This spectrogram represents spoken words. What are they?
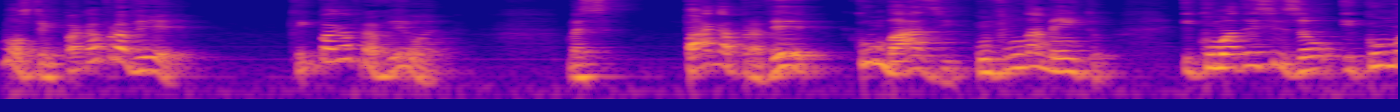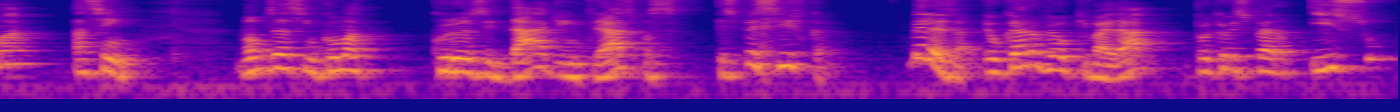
Bom, você tem que pagar para ver. Tem que pagar para ver, ué. Mas paga para ver com base, com fundamento e com uma decisão e com uma, assim, vamos dizer assim, com uma curiosidade, entre aspas, específica. Beleza, eu quero ver o que vai dar, porque eu espero isso,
